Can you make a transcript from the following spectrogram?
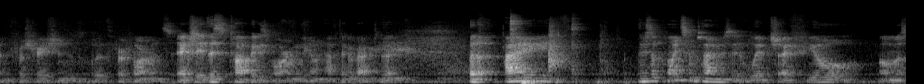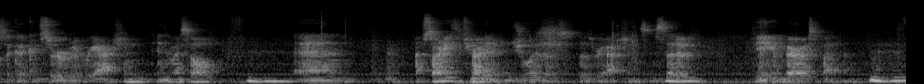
and frustration with performance. Actually, this topic is boring. We don't have to go back to it. But I, there's a point sometimes at which I feel almost like a conservative reaction in myself, and I'm starting to try to enjoy those those reactions instead of being embarrassed by them. Mm-hmm.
